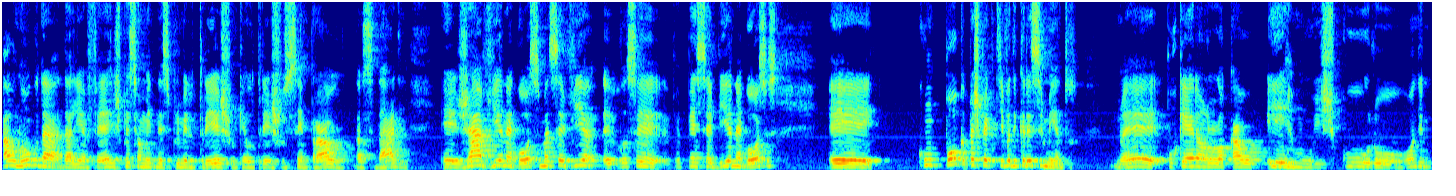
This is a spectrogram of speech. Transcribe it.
Ao longo da, da linha férrea, especialmente nesse primeiro trecho, que é o trecho central da cidade, é, já havia negócios, mas você via, é, você percebia negócios é, com pouca perspectiva de crescimento, não é? Porque era um local ermo, escuro, onde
